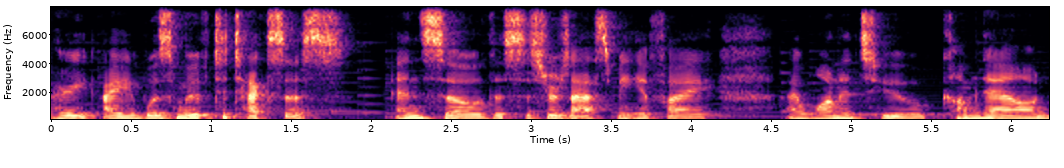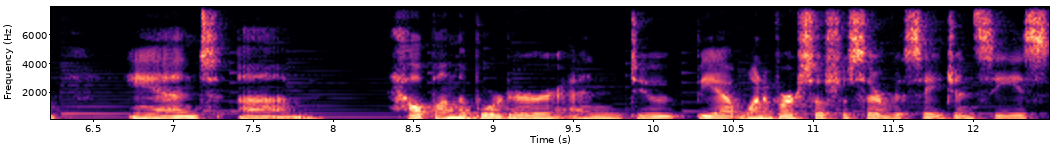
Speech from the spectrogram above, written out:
I, I was moved to Texas, and so the sisters asked me if I I wanted to come down and um, help on the border and do be at one of our social service agencies.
